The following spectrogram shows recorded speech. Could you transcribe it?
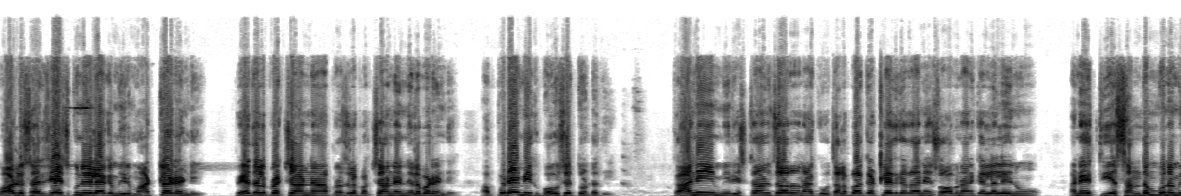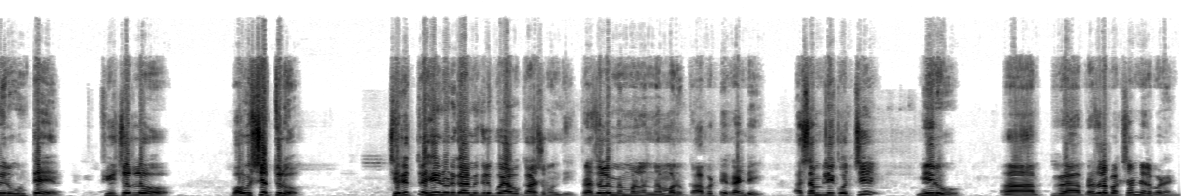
వాళ్ళు సరి చేసుకునేలాగా మీరు మాట్లాడండి. పేదల పక్షాన ప్రజల పక్షాన నిలబడండి. అప్పుడే మీకు భవిష్యత్తు ఉంటుంది. కానీ మీరు ఇష్టానుసారం నాకు తలపా కట్టలేదు కదా నేను శోభనానికి వెళ్ళలేను అనే తీయ సందంబున మీరు ఉంటే ఫ్యూచర్లో భవిష్యత్తులో చరిత్రహీనుడిగా మిగిలిపోయే అవకాశం ఉంది. ప్రజలు మిమ్మల్ని నమ్మరు. కాబట్టి రండి. అసెంబ్లీకి వచ్చి మీరు ప్రజల పక్షాన్ని నిలబడండి.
